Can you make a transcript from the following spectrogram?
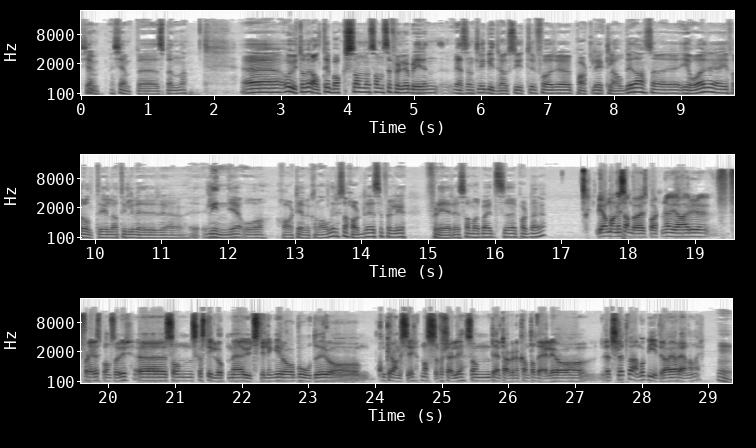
Kjempe, Kjempespennende. Eh, og utover alt i boks, som, som selvfølgelig blir en vesentlig bidragsyter for eh, Partly Cloudy da, så, eh, i år, i forhold til at de leverer linje og har TV-kanaler, så har dere selvfølgelig flere samarbeidspartnere. Vi har mange samarbeidspartnere. Vi har flere sponsorer som skal stille opp med utstillinger og boder og konkurranser. Masse forskjellig som deltakerne kan ta del i og rett og slett være med å bidra i arenaen her. Mm.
